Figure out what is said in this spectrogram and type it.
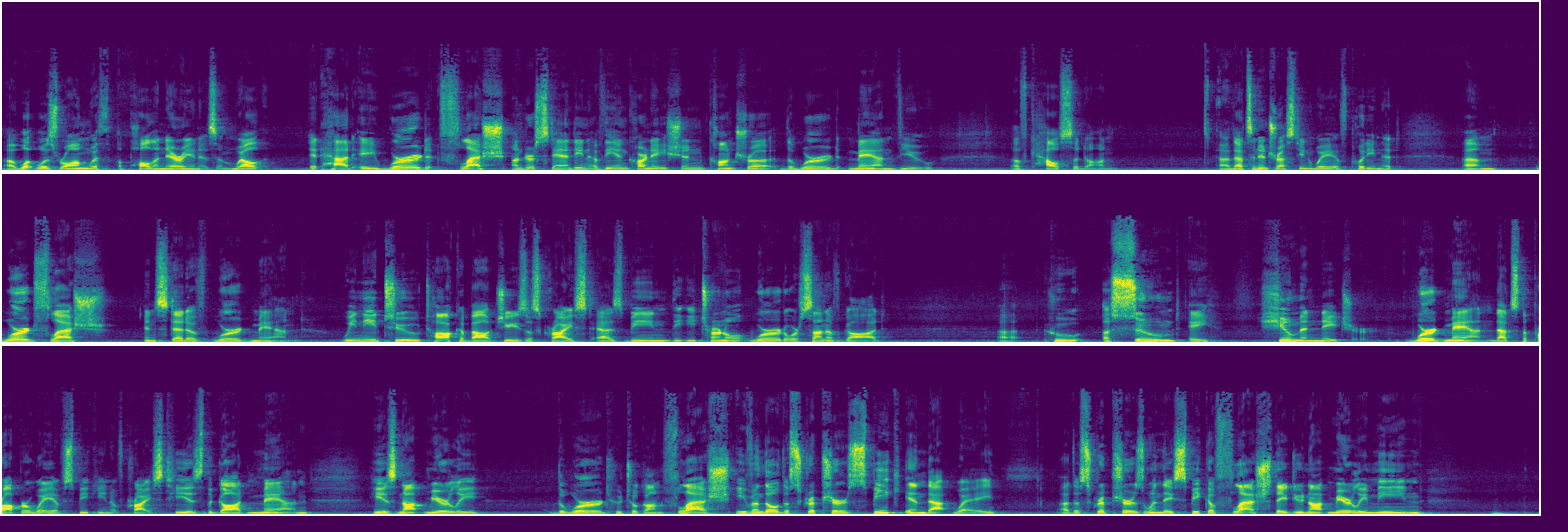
Uh, what was wrong with Apollinarianism? Well, it had a word flesh understanding of the incarnation contra the word man view of Chalcedon. Uh, that's an interesting way of putting it. Um, word flesh instead of word man. We need to talk about Jesus Christ as being the eternal Word or Son of God uh, who assumed a human nature word man. That's the proper way of speaking of Christ. He is the God man. He is not merely the Word who took on flesh, even though the Scriptures speak in that way. Uh, the Scriptures, when they speak of flesh, they do not merely mean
